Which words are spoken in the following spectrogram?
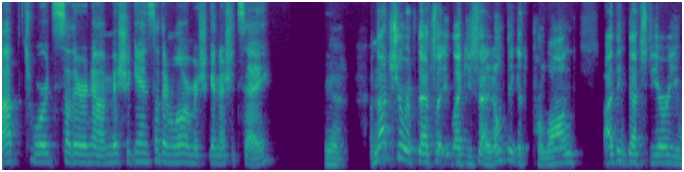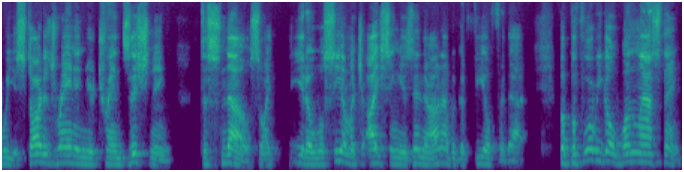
up towards southern uh, Michigan, southern lower Michigan, I should say. Yeah. I'm not sure if that's like you said, I don't think it's prolonged. I think that's the area where you start as rain and you're transitioning to snow. So I, you know, we'll see how much icing is in there. I don't have a good feel for that. But before we go, one last thing.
